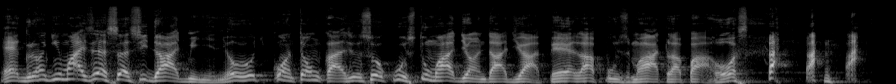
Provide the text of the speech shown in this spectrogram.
É grande demais essa cidade, menino. Eu vou te contar um caso. Eu sou acostumado a andar de a pé lá pros matos, lá pra roça.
